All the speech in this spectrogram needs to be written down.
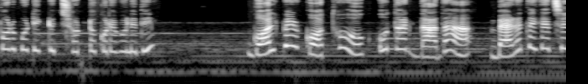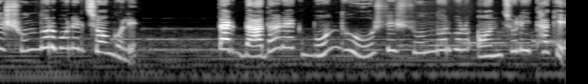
পর্বটি একটু ছোট্ট করে বলে দিই। গল্পের কথক ও তার দাদা বেড়াতে গেছেন সুন্দরবনের জঙ্গলে। তার দাদার এক বন্ধু সে সুন্দরবন অঞ্চলেই থাকে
